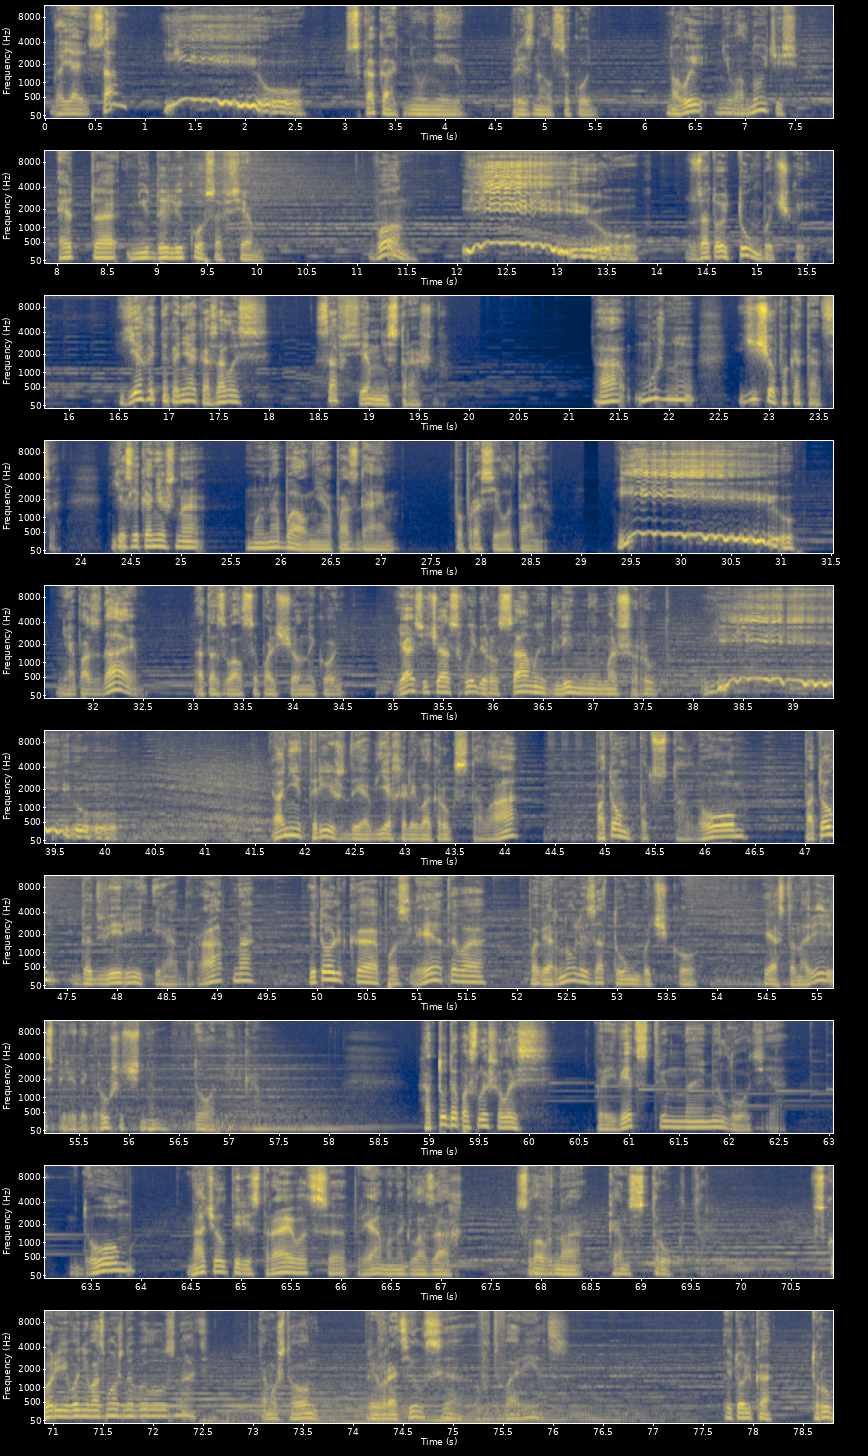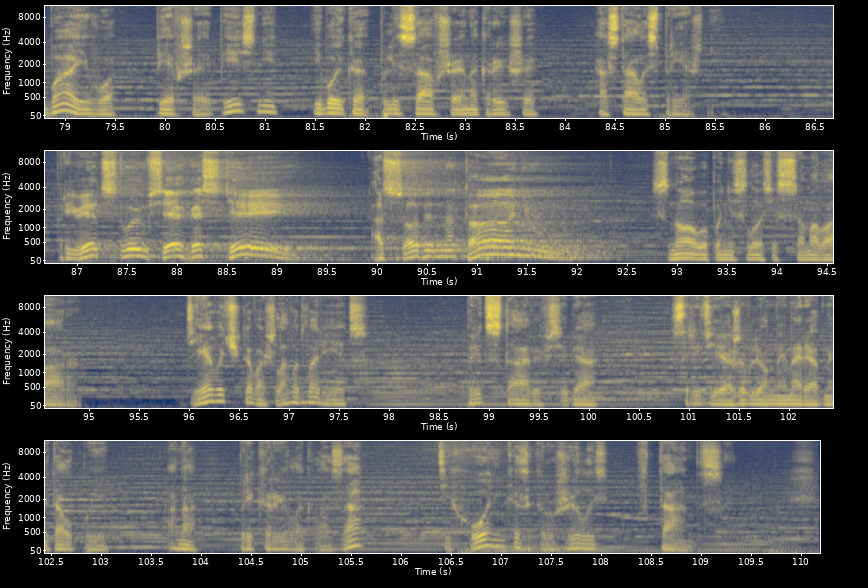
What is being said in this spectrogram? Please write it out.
«Да я и сам и скакать не умею», — признался конь. «Но вы не волнуйтесь, это недалеко совсем. Вон, за той тумбочкой». Ехать на коне оказалось совсем не страшно. «А можно еще покататься, если, конечно, мы на бал не опоздаем?» — попросила Таня. и Не опоздаем!» — отозвался польщенный конь. «Я сейчас выберу самый длинный маршрут». Они трижды объехали вокруг стола, потом под столом, потом до двери и обратно, и только после этого повернули за тумбочку и остановились перед игрушечным домиком. Оттуда послышалась приветственная мелодия. Дом начал перестраиваться прямо на глазах, словно конструктор. Вскоре его невозможно было узнать, потому что он превратился в дворец. И только труба его, певшая песни и бойко плясавшая на крыше, осталась прежней. «Приветствуем всех гостей, особенно Таню!» Снова понеслось из самовара. Девочка вошла во дворец, представив себя среди оживленной нарядной толпы. Она прикрыла глаза, тихонько закружилась в танце.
